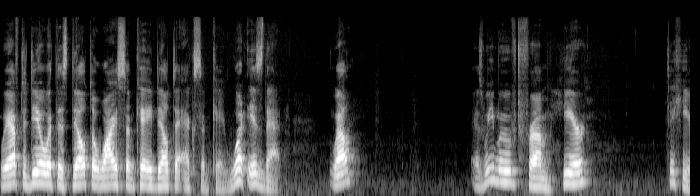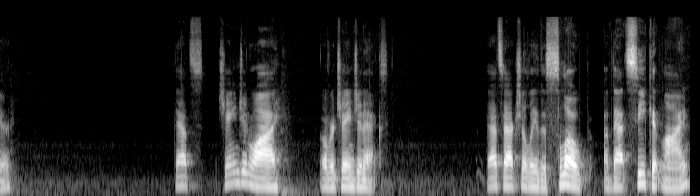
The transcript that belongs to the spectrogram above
We have to deal with this delta y sub k, delta x sub k. What is that? Well, as we moved from here to here, that's change in y over change in x. That's actually the slope of that secant line.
